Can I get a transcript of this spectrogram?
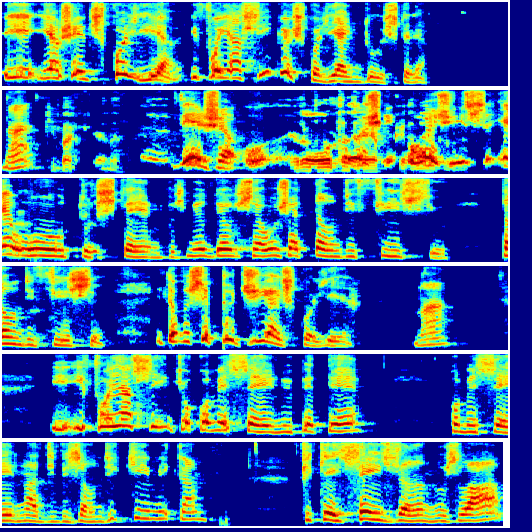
E, e, a gente escolhia. E foi assim que eu escolhi a indústria. Né? Que bacana. Veja, outra hoje, época, né? hoje isso é outros tempos. Meu Deus do céu, hoje é tão difícil, tão difícil. Então você podia escolher. Né? E, e foi assim que eu comecei no IPT, comecei na divisão de Química, fiquei seis anos lá,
